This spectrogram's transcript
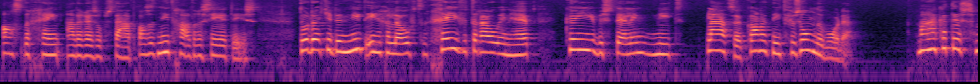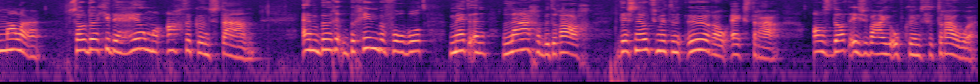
als er geen adres op staat, als het niet geadresseerd is. Doordat je er niet in gelooft, geen vertrouwen in hebt, kun je je bestelling niet plaatsen, kan het niet verzonden worden. Maak het dus smaller, zodat je er helemaal achter kunt staan. En begin bijvoorbeeld met een lager bedrag, desnoods met een euro extra, als dat is waar je op kunt vertrouwen.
